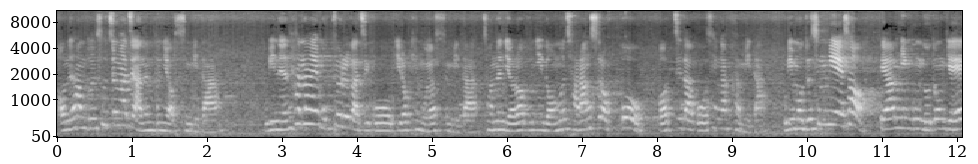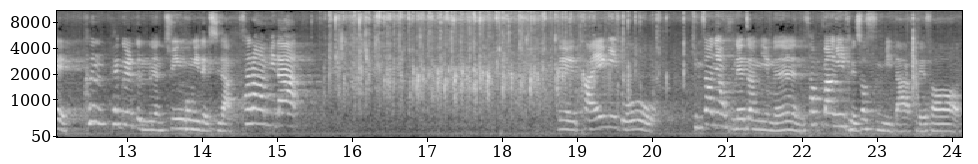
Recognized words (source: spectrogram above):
어느 한 분 소중하지 않은 분이 없습니다. 우리는 하나의 목표를 가지고 이렇게 모였습니다. 저는 여러분이 너무 자랑스럽고 멋지다고 생각합니다. 우리 모두 승리해서 대한민국 노동계에 큰 획을 긋는 주인공이 됩시다. 사랑합니다. 네, 다행히도 김선영 부회장님은 석방이 되셨습니다. 그래서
